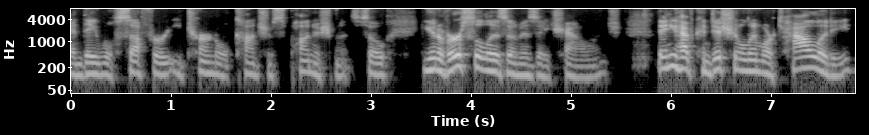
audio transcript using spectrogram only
and they will suffer eternal conscious punishment. So, universalism is a challenge. Then you have conditional immortality,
